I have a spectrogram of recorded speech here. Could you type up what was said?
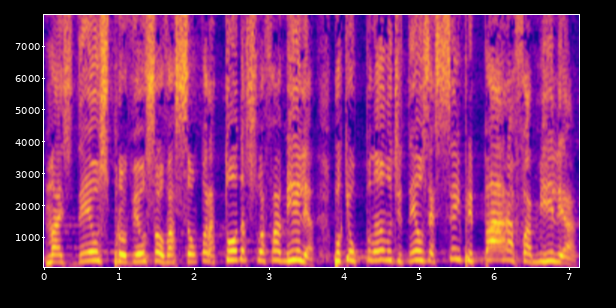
mas Deus proveu salvação para toda a sua família, porque o plano de Deus é sempre para a família.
